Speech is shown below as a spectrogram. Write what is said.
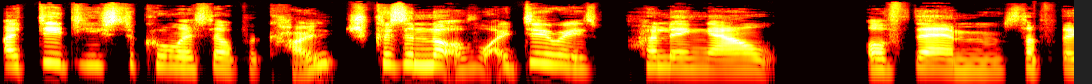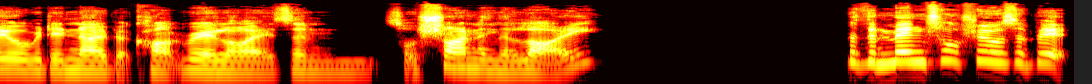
I did used to call myself a coach because a lot of what I do is pulling out of them stuff they already know but can't realize and sort of shining the light. But the mentor feels a bit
